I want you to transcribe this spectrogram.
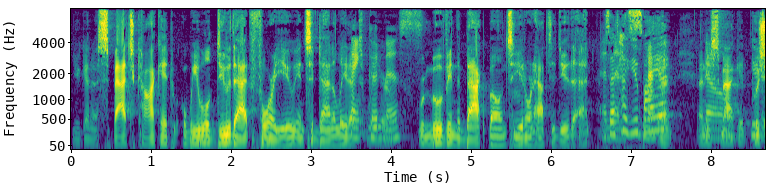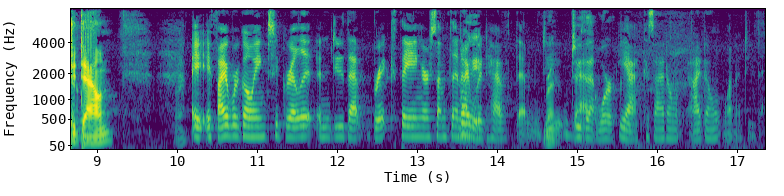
You're going to spatchcock it. We will do that for you. Incidentally, that's Thank where goodness. you're removing the backbone, so you don't have to do that. And Is that how you buy smack it? And you smack it, You push do. it down. I- If I were going to grill it and do that brick thing or something, Right. I would have them do Right. Do that work. Yeah, because I don't. I don't want to do that.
